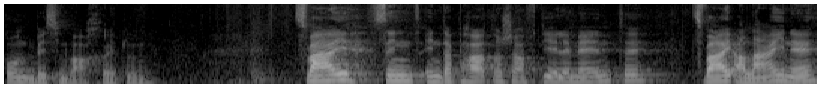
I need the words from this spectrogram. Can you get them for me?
und ein bisschen wachrütteln. Zwei sind in der Partnerschaft die Elemente, zwei alleine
